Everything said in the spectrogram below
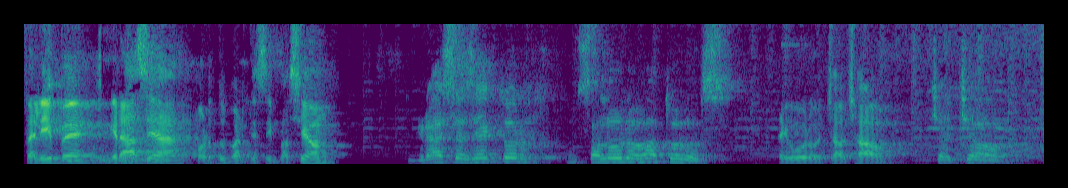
Felipe, gracias por tu participación. Gracias Héctor, un saludo a todos. Seguro, chao, chao. Chao, chao.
